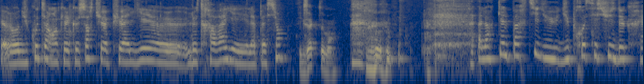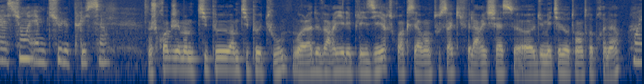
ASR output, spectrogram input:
Alors du coup, en quelque sorte, tu as pu allier le travail et la passion Exactement. Alors, quelle partie du, processus de création aimes-tu le plus? Je crois que j'aime un petit peu, un petit peu tout. Voilà, de varier les plaisirs. Je crois que c'est avant tout ça qui fait la richesse euh, du métier d'auto-entrepreneur. Oui.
